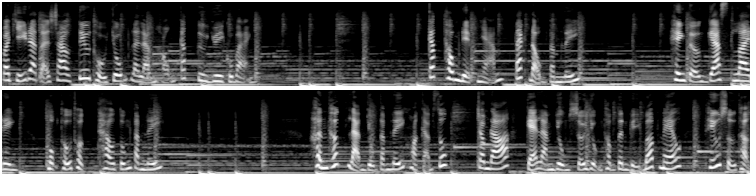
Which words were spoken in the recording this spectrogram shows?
và chỉ ra tại sao tiêu thụ chúng lại làm hỏng cách tư duy của bạn. Cách thông điệp nhảm tác động tâm lý Hiện tượng gaslighting, một thủ thuật thao túng tâm lý hình thức lạm dụng tâm lý hoặc cảm xúc. Trong đó, kẻ lạm dụng sử dụng thông tin bị bóp méo, thiếu sự thật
